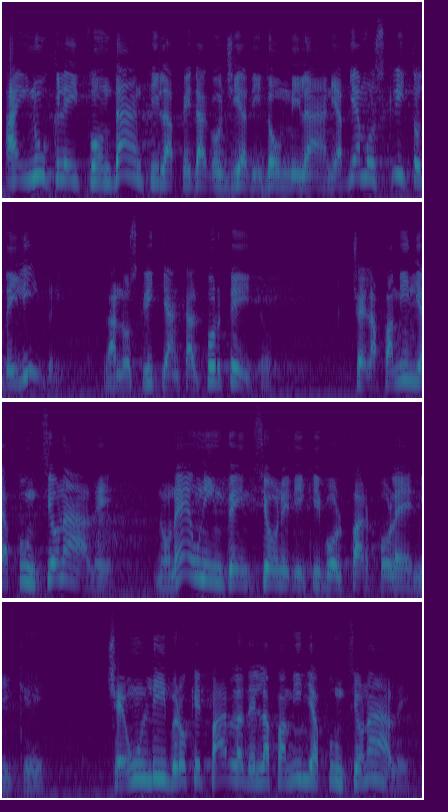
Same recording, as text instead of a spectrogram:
ai nuclei fondanti la pedagogia di Don Milani. Abbiamo scritto dei libri l'hanno scritti anche al Forteto, cioè la famiglia funzionale non è un'invenzione di chi vuol far polemiche, c'è un libro che parla della famiglia funzionale.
